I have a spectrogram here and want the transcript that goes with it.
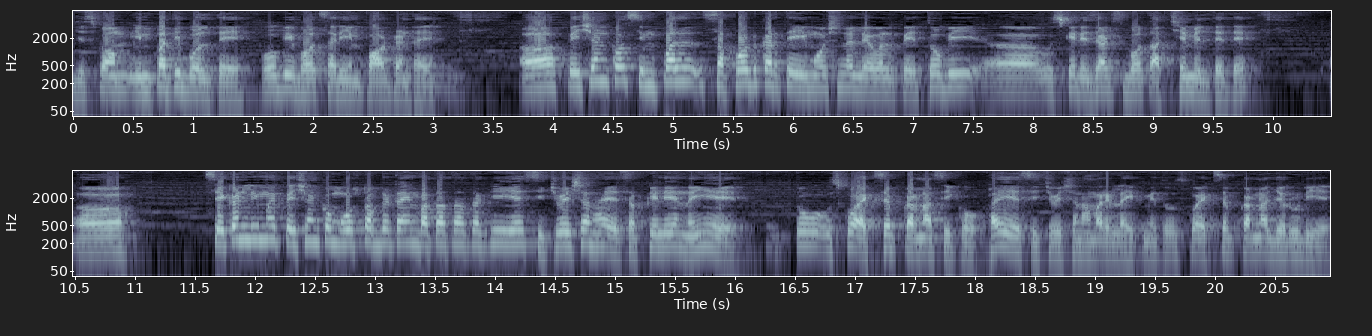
जिसको हम इम्पति बोलते हैं वो भी बहुत सारी इंपॉर्टेंट है। पेशेंट को सिंपल सपोर्ट करते इमोशनल लेवल पे तो भी uh, उसके रिजल्ट्स बहुत अच्छे मिलते थे। सेकेंडली मैं पेशेंट को मोस्ट ऑफ़ द टाइम बताता था कि ये सिचुएशन है सबके लिए नहीं है। तो उसको एक्सेप्ट करना सीखो। है ये सिचुएशन हमारे लाइफ में तो उसको एक्सेप्ट करना ज़रूरी है।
